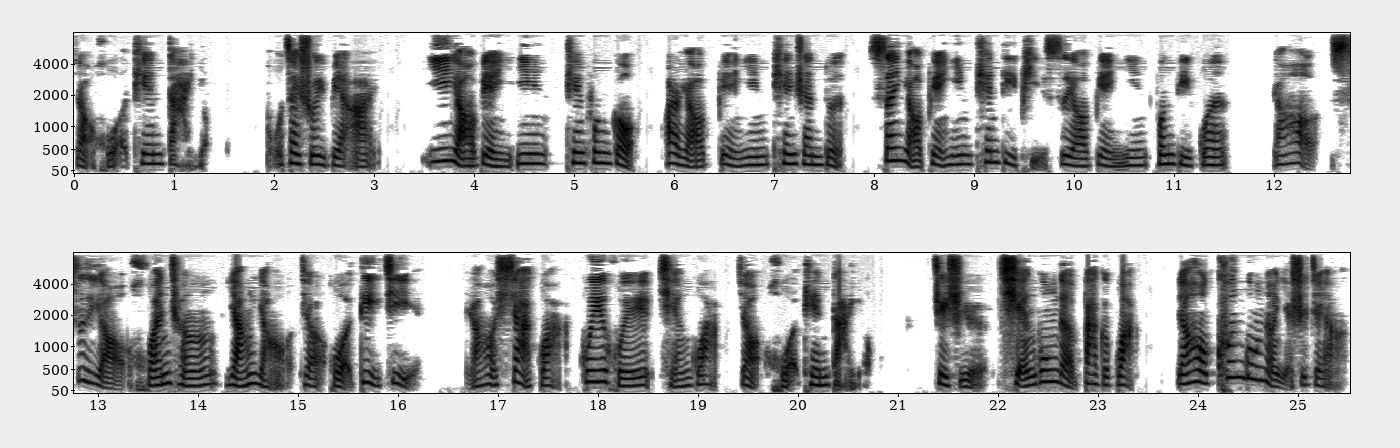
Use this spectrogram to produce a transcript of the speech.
叫火天大有。我再说一遍啊。一爻变阴天风姤，二爻变阴天山遁，三爻变阴天地痞，四爻变阴风地观，然后四爻环成阳爻，叫火地济，然后下卦归回乾卦，叫火天大有。这是乾宫的八个卦，然后坤宫呢也是这样，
